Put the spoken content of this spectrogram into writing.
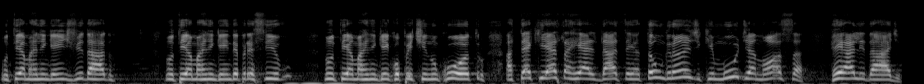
não tenha mais ninguém endividado, não tenha mais ninguém depressivo, não tenha mais ninguém competindo um com o outro, até que essa realidade seja tão grande que mude a nossa realidade.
